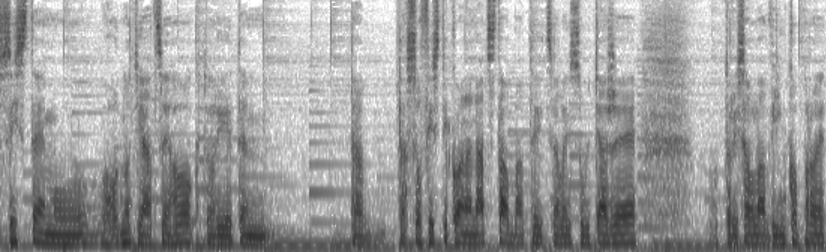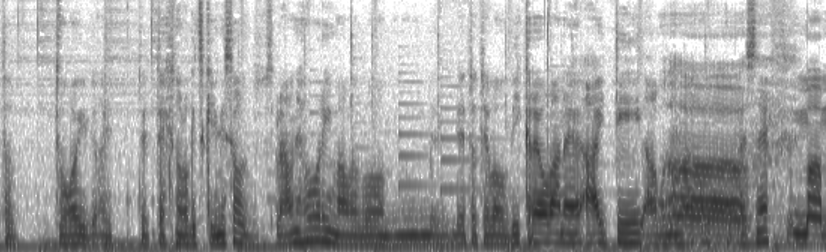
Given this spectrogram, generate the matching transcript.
systému hodnotiaceho, ktorý je ten, tá, tá sofistikovaná nadstavba tej celej súťaže, ktorý sa volá Vinkopro. Je to tvoj aj technologický vymysel, správne hovorím, alebo je to tebo vykreované IT, alebo neviem ako, ako presne. Mám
